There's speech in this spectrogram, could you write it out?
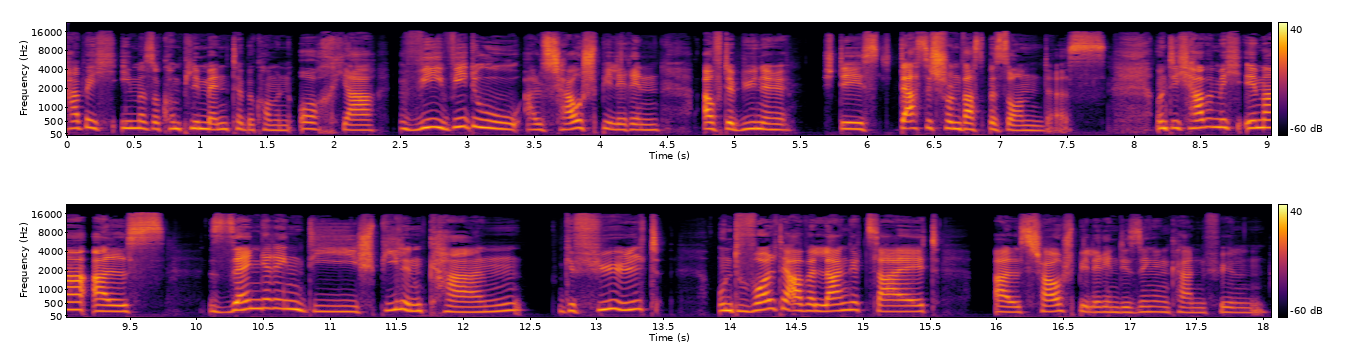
habe ich immer so Komplimente bekommen. Och ja, wie, wie du als Schauspielerin auf der Bühne stehst, das ist schon was Besonderes. Und ich habe mich immer als Sängerin, die spielen kann, gefühlt und wollte aber lange Zeit als Schauspielerin, die singen kann, fühlen.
